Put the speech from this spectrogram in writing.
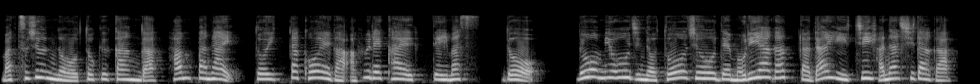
松潤のお得感が半端ない、といった声が溢れ返っています。同、同名字の登場で盛り上がった第一話だが、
